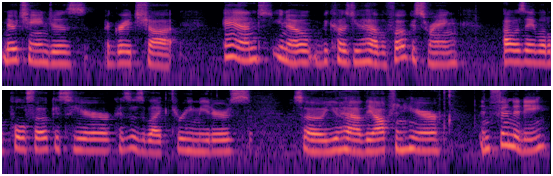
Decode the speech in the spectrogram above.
no changes, a great shot. And, you know, because you have a focus ring, I was able to pull focus here because this is like three meters. So you have the option here, infinity,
